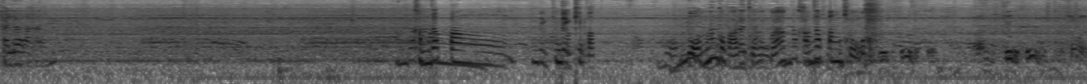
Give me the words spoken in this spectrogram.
달려라 한이. 감자빵. 근데, 근데 이렇게 막, 뭐 없는 거 말해도 되는 거야? 감자빵 줘. 선물 됐어요. 저는.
